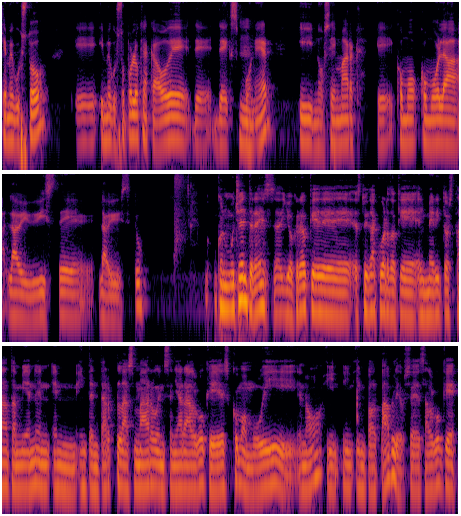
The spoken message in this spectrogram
que me gustó eh, y me gustó por lo que acabo de, de, de exponer. Mm. Y no sé, Mark, cómo, cómo la, la, viviste, la viviste tú. Con mucho interés. Yo creo que estoy de acuerdo que el mérito está también en, en intentar plasmar o enseñar algo que es como muy ¿no? In, in, impalpable. O sea, es algo que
